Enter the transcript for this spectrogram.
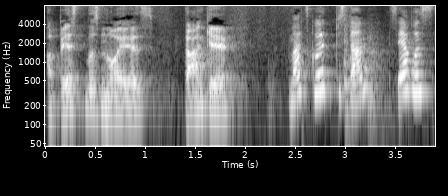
Am besten was Neues. Danke. Macht's gut, bis dann. Servus.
